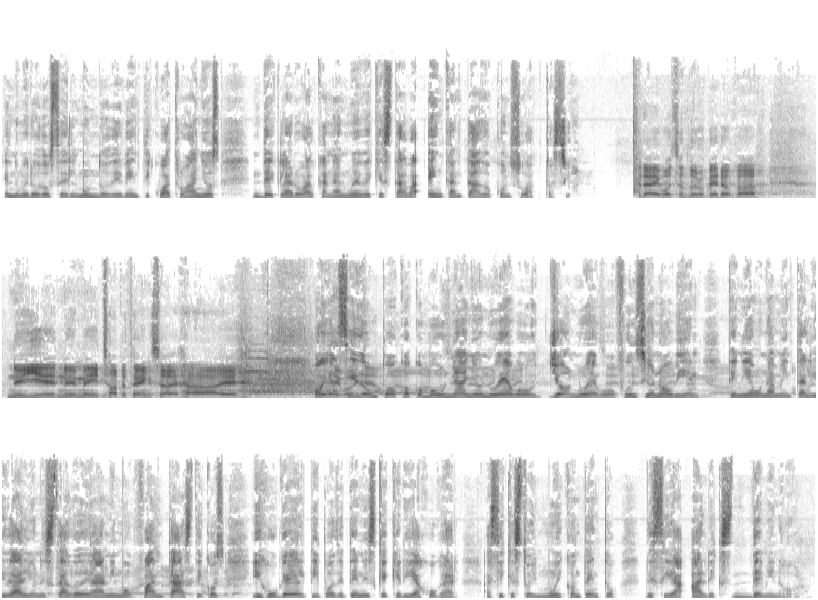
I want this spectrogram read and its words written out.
El número 12 del mundo, de 24 años, declaró al Canal 9 que estaba encantado con su actuación actuación. Hoy ha sido un poco como un año nuevo, yo nuevo, funcionó bien, tenía una mentalidad y un estado de ánimo fantásticos y jugué el tipo de tenis que quería jugar, así que estoy muy contento, decía Alex Deminor.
